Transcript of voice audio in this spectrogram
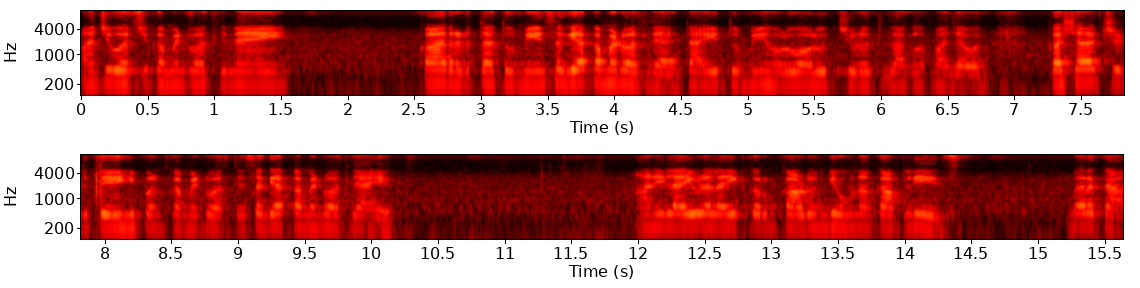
माझी वरची कमेंट वाचली नाही. का रडता तुम्ही? सगळ्या कमेंट वाचल्या. आहेत ताई तुम्ही हळूहळू चिडत लागलं माझ्यावर. कशाला चिडते ही पण कमेंट वाचते. सगळ्या कमेंट वाचल्या आहेत. आणि लाईव्हला लाईक करून काढून घेऊ नका प्लीज बरं का?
